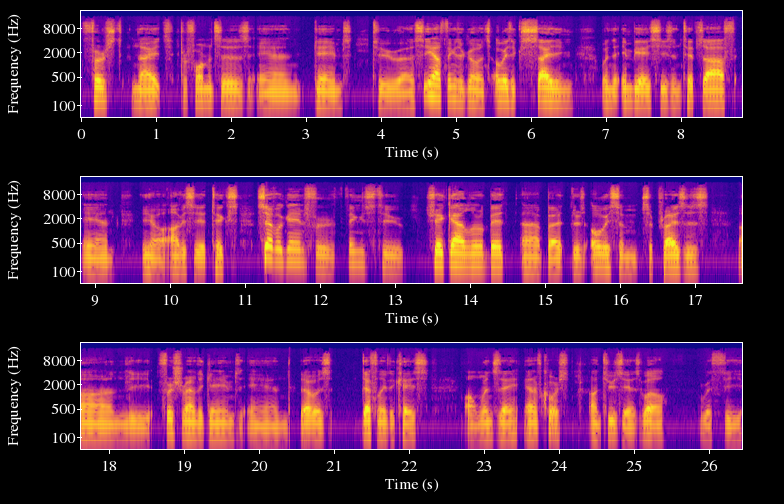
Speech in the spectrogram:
first night performances and games to uh, see how things are going. It's always exciting when the NBA season tips off, and you know, obviously it takes several games for things to shake out a little bit, uh, but there's always some surprises on the first round of the games, and that was definitely the case on Wednesday, and of course on Tuesday as well, with the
